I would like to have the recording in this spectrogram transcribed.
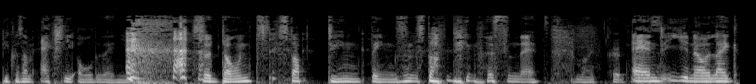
because I'm actually older than you. So don't stop doing things and stop doing this and that. My goodness. and you know like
